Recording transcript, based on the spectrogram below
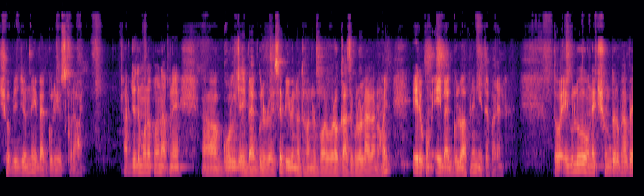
সবজির জন্য এই ব্যাগগুলো ইউজ করা হয়। আর যদি মনে করেন আপনি গোল যেই ব্যাগগুলো রয়েছে, বিভিন্ন ধরনের বড় বড় গাছগুলো লাগানো হয়, এরকম এই ব্যাগগুলো আপনি নিতে পারেন। তো এগুলো অনেক সুন্দরভাবে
